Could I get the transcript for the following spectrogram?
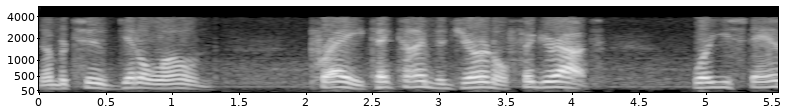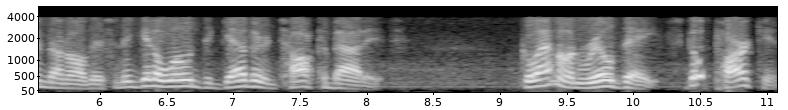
Number two, get alone. Pray. Take time to journal. Figure out where you stand on all this, and then get alone together and talk about it. Go out on real dates. Go parking.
